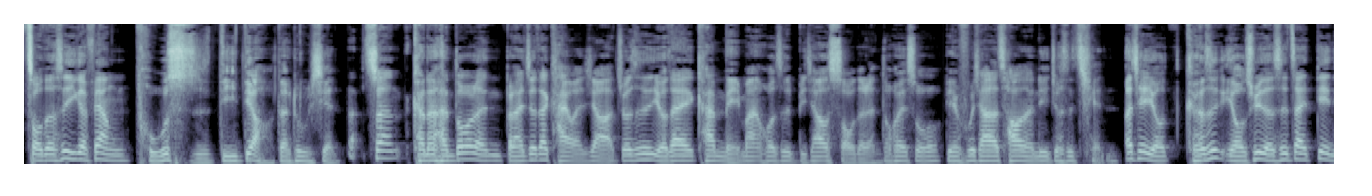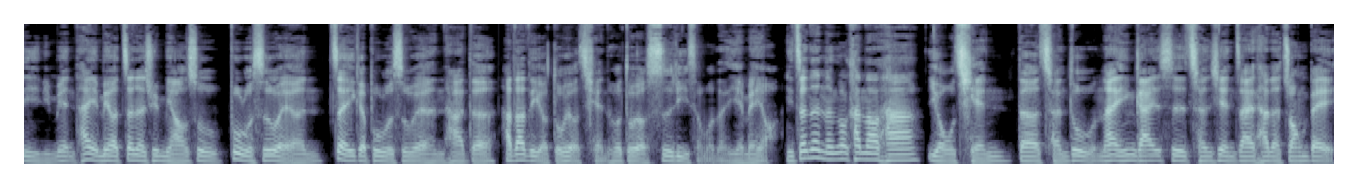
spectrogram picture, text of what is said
走的是一个非常朴实低调的路线。虽然可能很多人本来就在开玩笑，就是有在看美漫或是比较熟的人都会说，蝙蝠侠的超能力就是钱。而且有，可是有趣的是，在电影里面他也没有真的去描述布鲁斯韦恩这一个布鲁斯韦恩他的他到底有多有钱或多有势力什么的也没有。你真正能够看到他有钱的程度，那应该是。呈现在他的装备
